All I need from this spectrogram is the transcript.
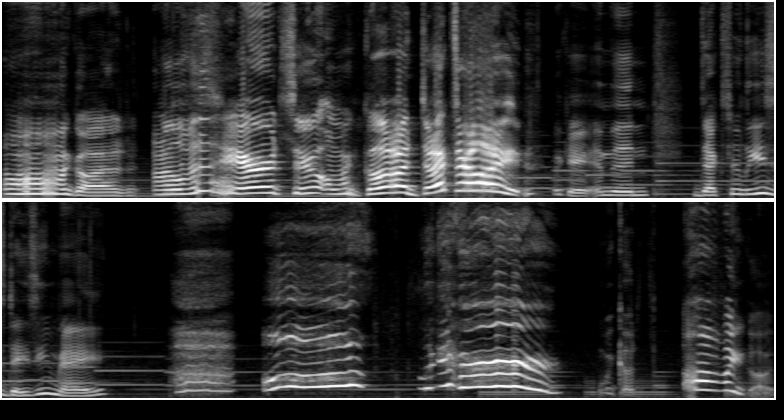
Oh my god. I love his hair too. Oh my god, Dexter Lee! Okay, and then Dexter Lee's Daisy Mae. Oh, look at her! Oh my god. Oh my god.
